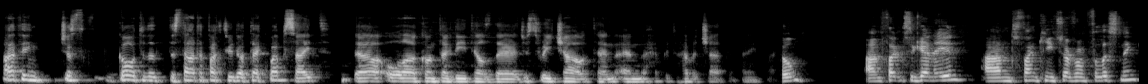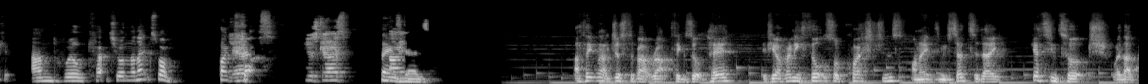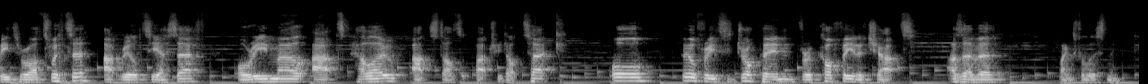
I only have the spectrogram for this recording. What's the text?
I think just go to the, the startupfactory.tech website. There are all our contact details there. Just reach out and, and happy to have a chat. Cool. And thanks again, Ian. And thank you to everyone for listening. And we'll catch you on the next one. Thanks, yeah. chaps. Cheers, guys. Thanks, Bye. guys. I think that just about wrap things up here. If you have any thoughts or questions on anything we said today, get in touch, whether that be through our Twitter at RealTSF or email at hello at startupfactory.tech or feel free to drop in for a coffee and a chat. As ever, thanks for listening.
